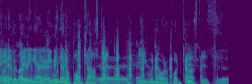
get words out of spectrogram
yeah. he'd have a betting app. yeah. He wouldn't have a podcast app. He wouldn't know what a podcast is. Do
